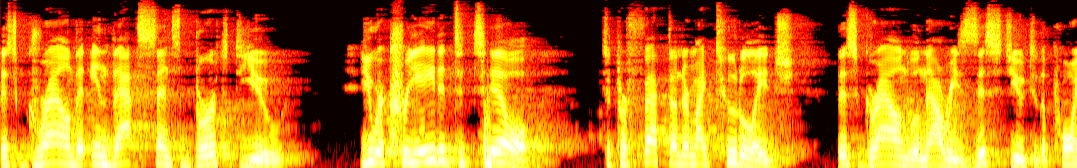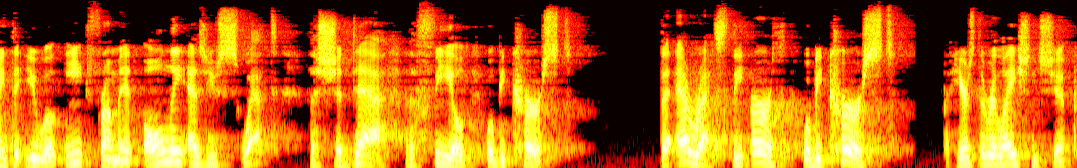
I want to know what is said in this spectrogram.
this ground that in that sense birthed you. You were created to till, to perfect under my tutelage. This ground will now resist you to the point that you will eat from it only as you sweat. The Shadeh, the field, will be cursed. The Eretz, the earth, will be cursed. But here's the relationship.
